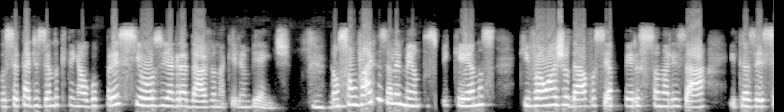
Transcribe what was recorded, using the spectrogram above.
você está dizendo que tem algo precioso e agradável naquele ambiente. Uhum. Então, são vários elementos pequenos que vão ajudar você a personalizar e trazer esse,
